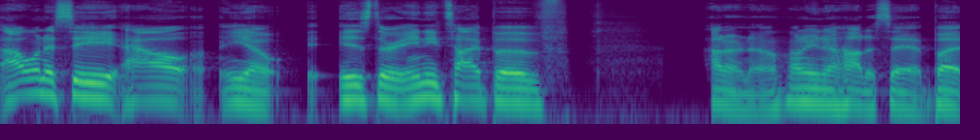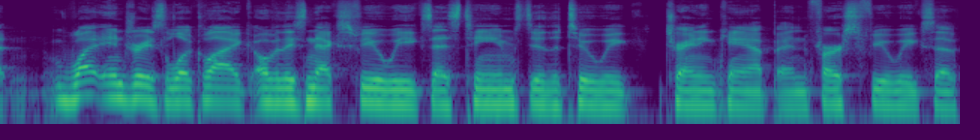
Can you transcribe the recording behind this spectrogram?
I want to see how, you know, is there any type of I don't know. I don't even know how to say it, but what injuries look like over these next few weeks as teams do the 2-week training camp and first few weeks of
